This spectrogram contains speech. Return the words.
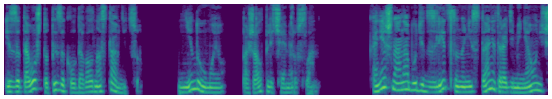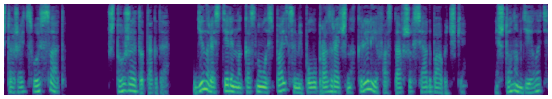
«Из-за того, что ты заколдовал наставницу?» «Не думаю», пожал плечами Руслан. Конечно, она будет злиться, но не станет ради меня уничтожать свой сад. Что же это тогда? Дин растерянно коснулась пальцами полупрозрачных крыльев, оставшихся от бабочки. И что нам делать?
